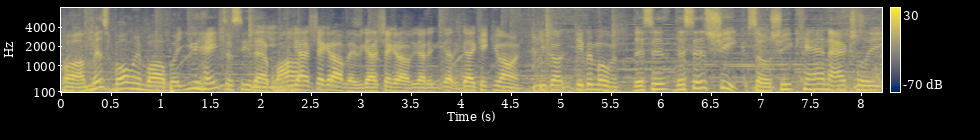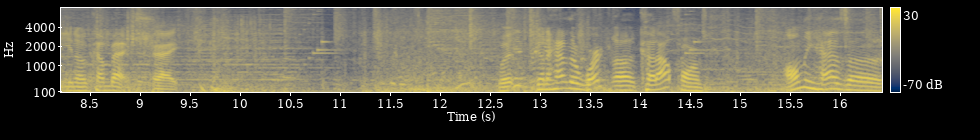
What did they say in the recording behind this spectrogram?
Well, a missed bowling ball, but you hate to see that bomb. You gotta shake it off, baby. You gotta shake it off. You gotta, you gotta, you gotta keep you on. Keep going. Keep it moving. This is this is Sheik, so she can actually, you know, come back. All right. But gonna have their work uh, cut out for him. Only has a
